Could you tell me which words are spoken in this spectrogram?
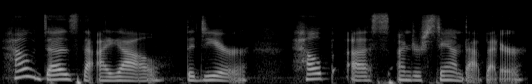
how does the ayal, the deer, help us understand that better?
